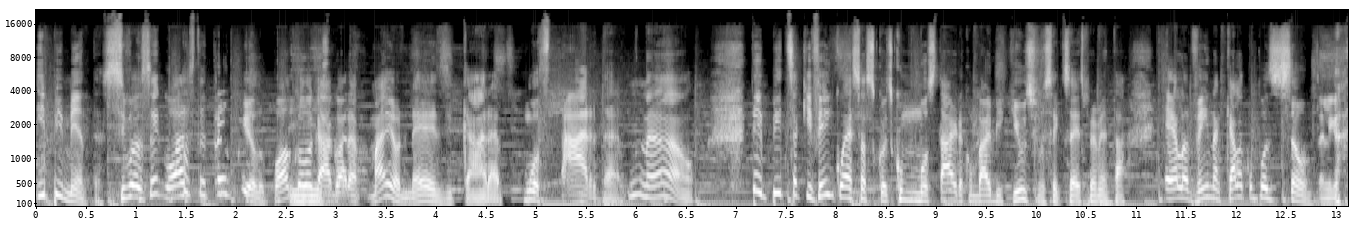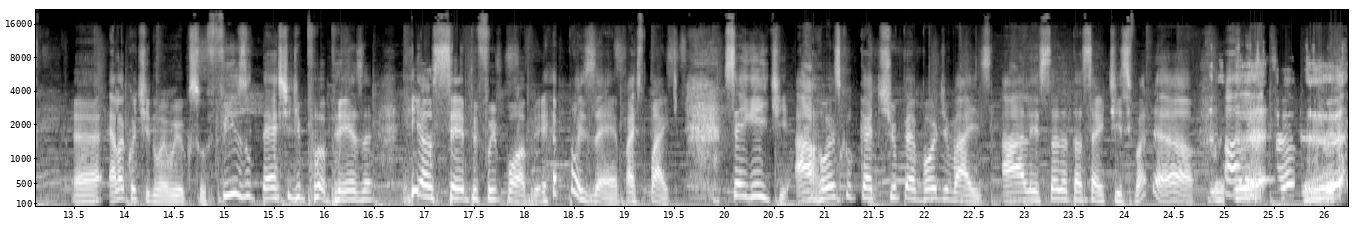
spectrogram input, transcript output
e pimenta. Se você gosta, tranquilo, pode Isso. colocar. Agora, maionese, cara, mostarda, não. Tem pizza que vem com essas coisas, como mostarda, com barbecue, se você quiser experimentar. Ela vem naquela composição, tá ligado? É, ela continua, Wilson. Fiz o teste de pobreza e eu sempre fui pobre. pois é, faz parte. Seguinte, arroz com ketchup é bom demais. A Alessandra tá certíssima. Não, a Alessandra.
